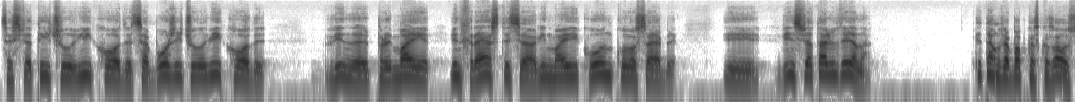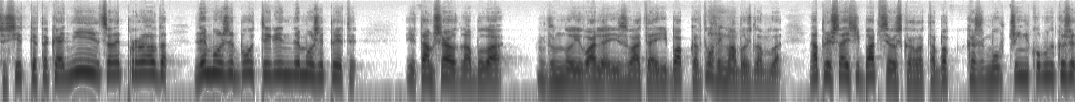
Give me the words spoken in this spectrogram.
Це святий чоловік ходить, це Божий чоловік ходить. Він е, приймає, він хреститься, він має ікон коло себе. І він свята людина. І там вже бабка сказала, сусідка така, ні, це неправда, не може бути, він не може пити. І там ще одна була до мною Валя її звати, а її бабка дуже набожна була. Вона прийшла і цій бабці розказала, та бабка каже, мовчи нікому, не каже,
